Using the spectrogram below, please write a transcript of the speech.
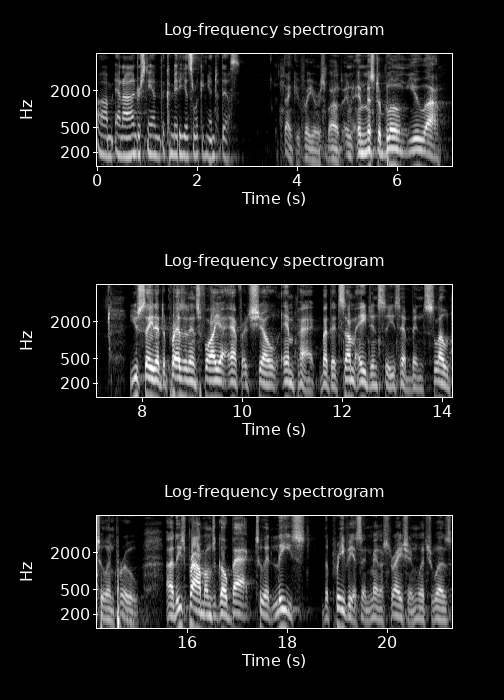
Um, and I understand the committee is looking into this. Thank you for your response. And, and Mr. Blum, you, uh, you say that the President's FOIA efforts show impact, but that some agencies have been slow to improve. Uh, these problems go back to at least the previous administration, which was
